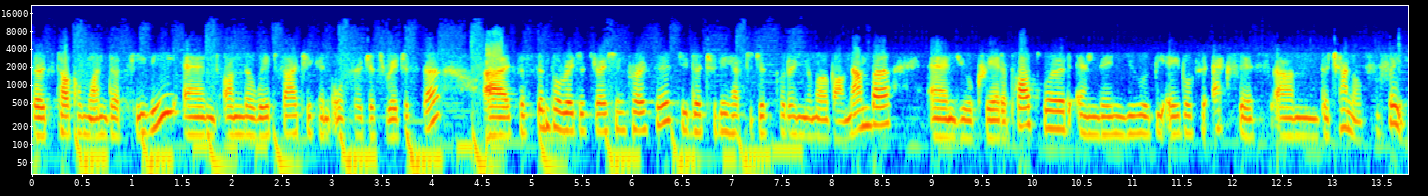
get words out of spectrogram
so it's telkom1.tv, and on the website you can also just register. Uh, it's a simple registration process. You literally have to just put in your mobile number, and you'll create a password, and then you will be able to access um, the channels for free.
